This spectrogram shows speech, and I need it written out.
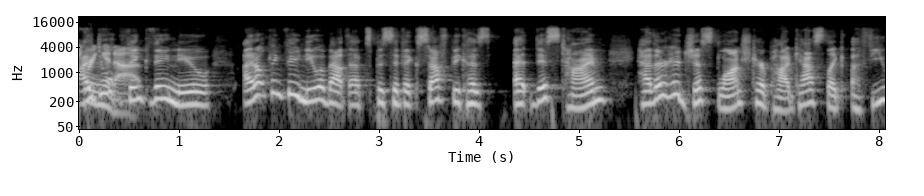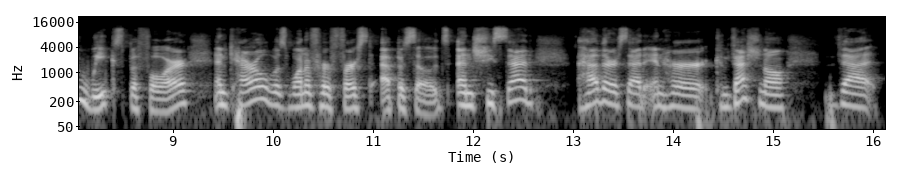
I Bring it don't up. think they knew. I don't think they knew about that specific stuff because at this time, Heather had just launched her podcast like a few weeks before, and Carol was one of her first episodes. And she said, Heather said in her confessional that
